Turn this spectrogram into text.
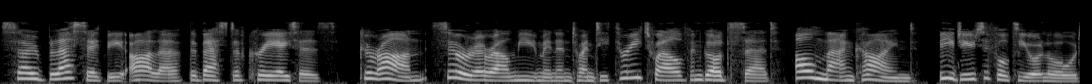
So blessed be Allah, the best of creators. Quran, Surah Al-Mu'minun 23:12 And God said, O mankind, be dutiful to your Lord,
